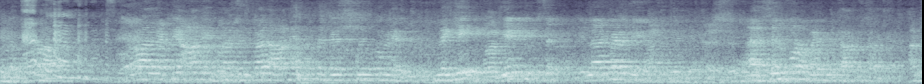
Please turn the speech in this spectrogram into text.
இந்த கொரோனா. கொரோனா ஆன்லைன் கிளாஸ் இருக்காது. ஆன்லைன் கிளாஸ் டெஸ்ட் கொடுக்க இன்னைக்கு ஏ எல்லாருமே செல்போனை பயன்படுத்த ஆரம்பிச்சாங்க. அந்த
